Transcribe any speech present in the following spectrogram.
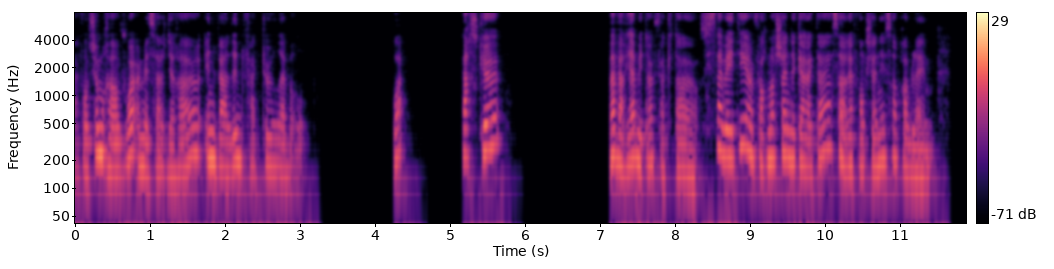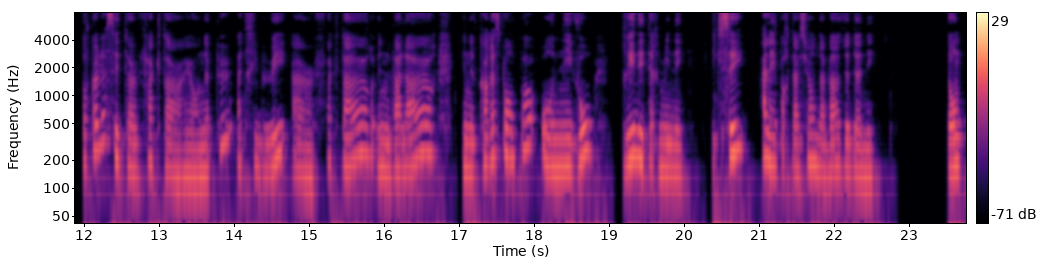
La fonction me renvoie un message d'erreur invalid factor level. Pourquoi? Parce que ma variable est un facteur. Si ça avait été un format chaîne de caractères, ça aurait fonctionné sans problème. Sauf que là, c'est un facteur et on ne peut attribuer à un facteur une valeur qui ne correspond pas au niveau prédéterminé fixé à l'importation de la base de données. Donc,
